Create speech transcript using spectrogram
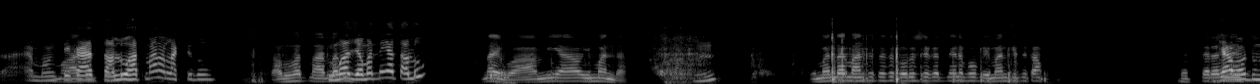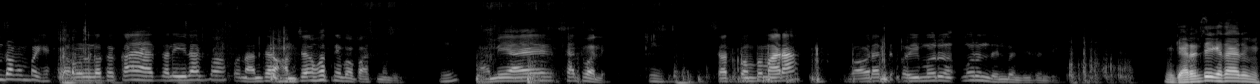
काय मग ते काय चालू हात मारा लागते तो? चालू हात मारला तुम्हाला जमत नाही का चालू? नाही बा आम्ही आहो इमानदार. हम्म? इमानदार माणसं तसं करू शकत नाही ना भाऊ बेमानकीचं काम. घ्या शेतकऱ्याला भाऊ तुमचा पंप घ्या. परवडलं तर काय आहे त्याला इलाज बा पण आमच्या आमच्या होत नाही बा पाच मध्ये. आम्ही आहे सातवाले. हम्म. सात पंप मारा वावरात अळी मरून मरून जाईन बंदी बंदी. गॅरंटी घेता का तुम्ही?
